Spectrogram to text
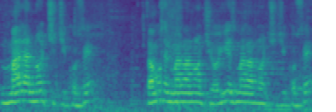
mala noche, chicos, ¿eh? Estamos en mala noche, hoy es mala noche, chicos, ¿eh?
